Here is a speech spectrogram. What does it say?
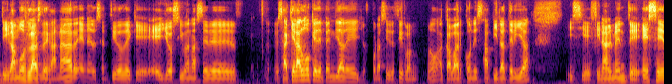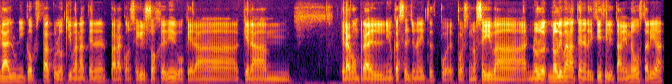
digamos, las de ganar en el sentido de que ellos iban a ser o sea, que era algo que dependía de ellos, por así decirlo, ¿no? Acabar con esa piratería y si finalmente ese era el único obstáculo que iban a tener para conseguir su objetivo, que era, que era mm, que era comprar el Newcastle United, pues, pues no se iba, no lo, no lo, iban a tener difícil. Y también me gustaría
